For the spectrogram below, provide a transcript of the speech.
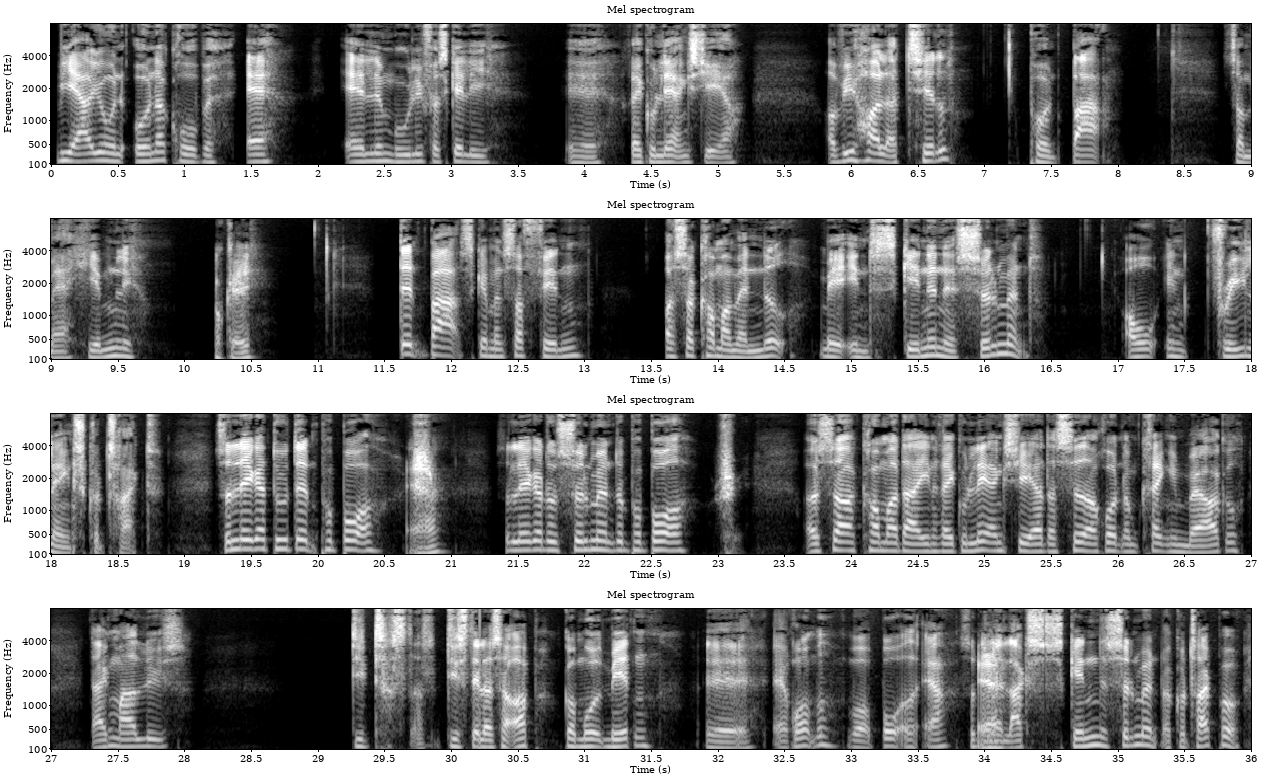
vi er jo en undergruppe af alle mulige forskellige øh, reguleringsjæger. Og vi holder til på en bar, som er hemmelig. Okay. Den bar skal man så finde, og så kommer man ned med en skinnende sølvmønt og en freelance-kontrakt. Så lægger du den på bordet, Ja. Så lægger du sølvmønter på bordet. Og så kommer der en reguleringsjæger, der sidder rundt omkring i mørket. Der er ikke meget lys. De, de stiller sig op, går mod midten øh, af rummet, hvor bordet er. Så der Ja. lagt skinnende sølvmønt og kontrakt på.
